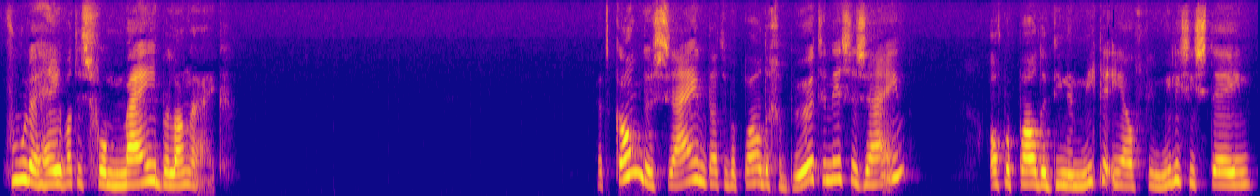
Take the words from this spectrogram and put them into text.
Voelen, hé, hey, wat is voor mij belangrijk? Het kan dus zijn dat er bepaalde gebeurtenissen zijn of bepaalde dynamieken in jouw familiesysteem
